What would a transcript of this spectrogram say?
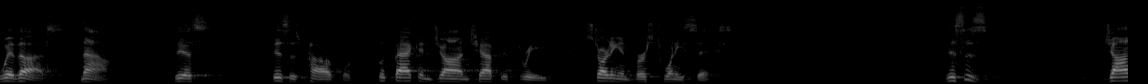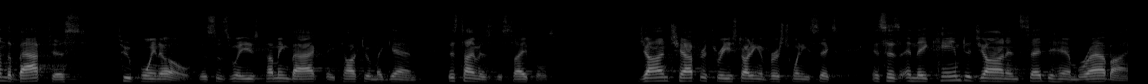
with us. Now, this, this is powerful. Look back in John chapter 3, starting in verse 26. This is John the Baptist 2.0. This is when he's coming back. They talk to him again, this time his disciples. John chapter 3, starting in verse 26, it says, And they came to John and said to him, Rabbi,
